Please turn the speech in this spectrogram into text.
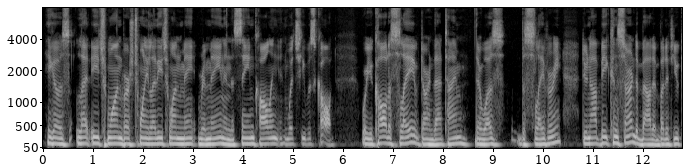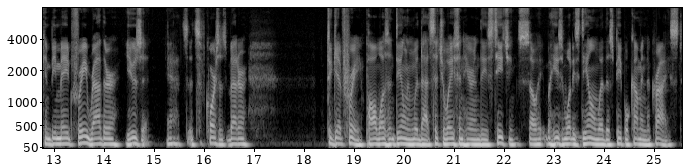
He goes, Let each one, verse 20, let each one may, remain in the same calling in which he was called. Were you called a slave during that time? There was the slavery. Do not be concerned about it, but if you can be made free, rather use it. Yeah, it's, it's of course it's better to get free. Paul wasn't dealing with that situation here in these teachings. So, but he's what he's dealing with is people coming to Christ.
